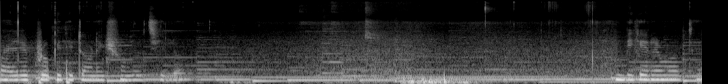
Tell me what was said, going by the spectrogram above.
বাইরের প্রকৃতিটা অনেক সুন্দর ছিল। বিকেলের মধ্যে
